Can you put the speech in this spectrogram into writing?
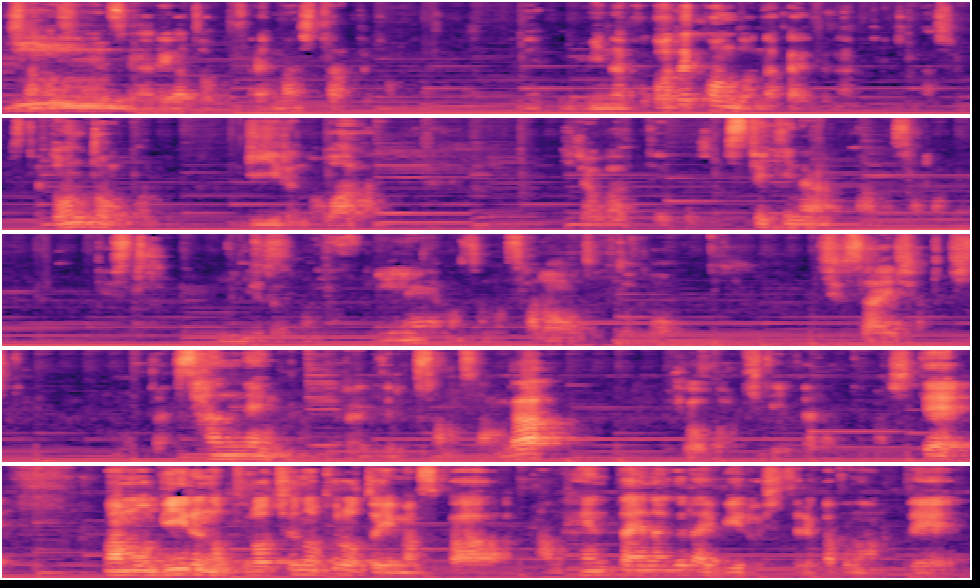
佐野先生ありがとうございましたってコメントがあってね、みんなここで今度仲良くなっていきましょう。って、どんどんこのビールの輪が広がっていく素敵なあのサロンですというところなんでね、まあ、そのサロンをずっとこう、主催者として、もう3年間やられてる草野さんが、今日は来ていただいてまして、まあもうビールのプロ中のプロといいますか、あの変態なぐらいビールを知ってる方なので、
